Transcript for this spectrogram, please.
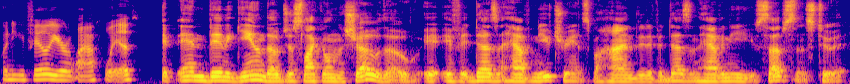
what do you fill your life with? And then again, though, just like on the show, though, if it doesn't have nutrients behind it, if it doesn't have any substance to it,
